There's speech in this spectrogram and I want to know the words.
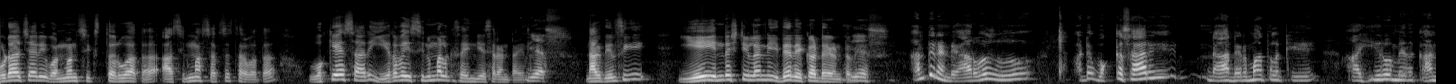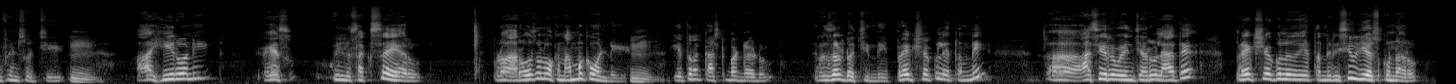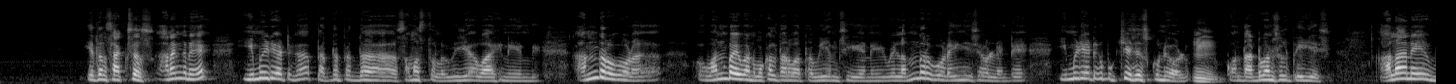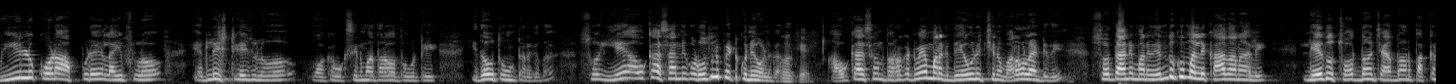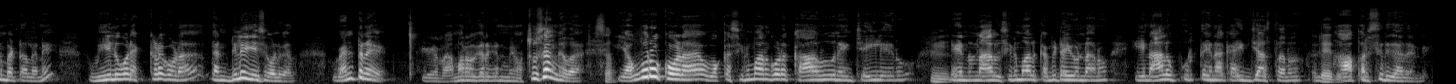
గూఢాచారి one one six తర్వాత ఆ cinema success తర్వాత ఒకేసారి ఇరవై సినిమాలకు సైన్ చేశారంట ఆయన. నాకు తెలిసి ఏ ఇండస్ట్రీలన్నీ ఇదే రికార్డ్ అయి ఉంటుంది. అంతేనండి. ఆ రోజు అంటే ఒక్కసారి నా నిర్మాతలకి ఆ హీరో మీద కాన్ఫిడెన్స్ వచ్చి ఆ హీరోని ఎస్ వీళ్ళు సక్సెస్ అయ్యారు. ఇప్పుడు ఆ రోజుల్లో ఒక నమ్మకం అండి. ఇతను కష్టపడ్డాడు. రిజల్ట్ వచ్చింది. ప్రేక్షకులు ఇతన్ని ఆశీర్వదించారు. లేకపోతే ప్రేక్షకులు ఇతన్ని రిసీవ్ చేసుకున్నారు. ఇతను సక్సెస్ అనగానే ఇమీడియట్గా పెద్ద పెద్ద సంస్థలు విజయవాహిని ఏంది అందరూ కూడా వన్ బై వన్ ఒకరి తర్వాత విఎంసీ అని వీళ్ళందరూ కూడా ఏం చేసేవాళ్ళు అంటే ఇమీడియట్గా బుక్ చేసేసుకునేవాళ్ళు కొంత అడ్వాన్సులు పే చేసి. అలానే వీళ్ళు కూడా అప్పుడే లైఫ్లో ఎర్లీ స్టేజ్లో ఒక ఒక సినిమా తర్వాత ఒకటి ఇదవుతూ ఉంటారు కదా. సో ఏ అవకాశాన్ని కూడా వదిలిపెట్టుకునేవాళ్ళు కదా. అవకాశం దొరకటమే మనకు దేవుడిచ్చిన వరం లాంటిది. సో దాన్ని మనం ఎందుకు మళ్ళీ కాదనాలి? లేదు చూద్దాం చేద్దాం అని పక్కన పెట్టాలని వీళ్ళు కూడా ఎక్కడ కూడా దాన్ని డిలే చేసేవాళ్ళు కదా. వెంటనే రామారావు గారు కానీ మేము చూసాం కదా. ఎవరు కూడా ఒక సినిమాను కూడా కాదు నేను చేయలేను. నేను నాలుగు సినిమాలు కమిట్ అయి ఉన్నాను. ఈ నాలుగు పూర్తయినాక ఐదు చేస్తాను. ఆ పరిస్థితి కాదండి.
